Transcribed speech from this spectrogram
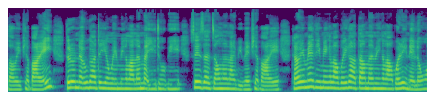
သွားပြီဖြစ်ပါတယ်သူတို့နှစ်ဦးကတရဝင်မင်္ဂလာလက်မှတ်ရေးထိုးပြီးစေဆက်ကြောင်းလန်းလိုက်ပြီပဲဖြစ်ပါတယ်ဒါပေမဲ့ဒီမင်္ဂလာပွဲကတာမန်မင်္ဂလာပွဲတွေနဲ့လုံးဝ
